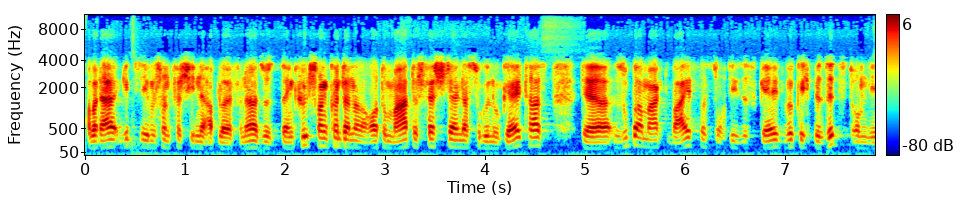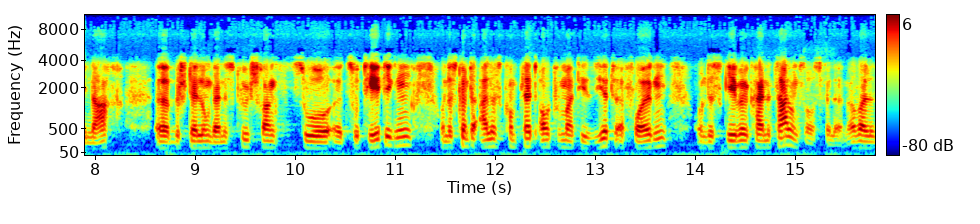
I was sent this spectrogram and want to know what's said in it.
aber da gibt es eben schon verschiedene Abläufe. Ne? Also dein Kühlschrank könnte dann automatisch feststellen, dass du genug Geld hast. Der Supermarkt weiß, dass du auch dieses Geld wirklich besitzt, um die Nachbestellung deines Kühlschranks zu, äh, zu tätigen. Und das könnte alles komplett automatisiert erfolgen und es gäbe keine Zahlungsausfälle, ne? weil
